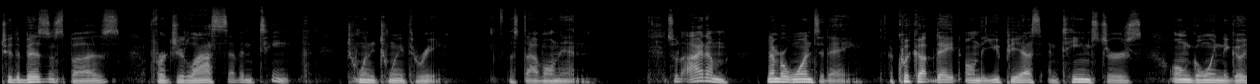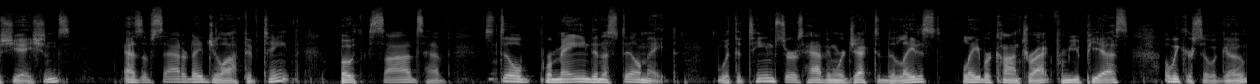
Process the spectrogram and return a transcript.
to the Business Buzz for July 17th, 2023. Let's dive on in. So, an item number one today a quick update on the UPS and Teamsters ongoing negotiations. As of Saturday, July 15th, both sides have still remained in a stalemate with the Teamsters having rejected the latest labor contract from UPS a week or so ago.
